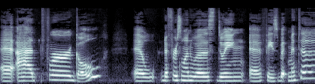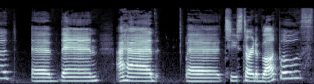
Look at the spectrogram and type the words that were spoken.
uh, I had four goals. Uh, the first one was doing a Facebook method, uh, then I had uh, to start a blog post.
